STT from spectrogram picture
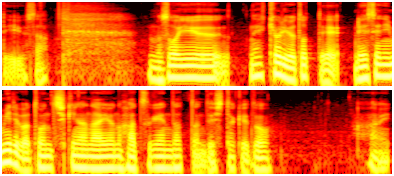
ていうさ。まあ、そういうね距離をとって冷静に見ればトンチキな内容の発言だったんでしたけど。はい。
